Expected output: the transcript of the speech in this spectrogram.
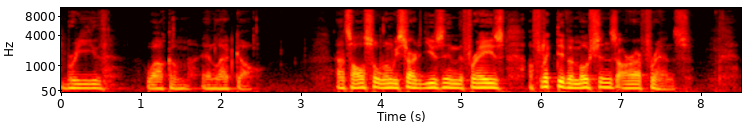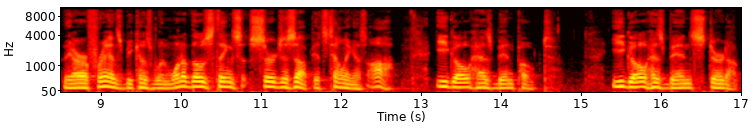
Breathe, welcome, and let go. That's also when we started using the phrase afflictive emotions are our friends. They are our friends because when one of those things surges up, it's telling us, ah, ego has been poked, ego has been stirred up.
